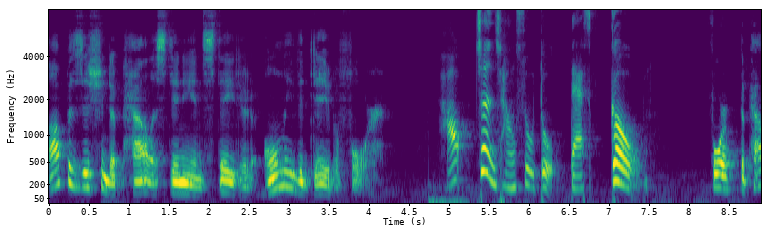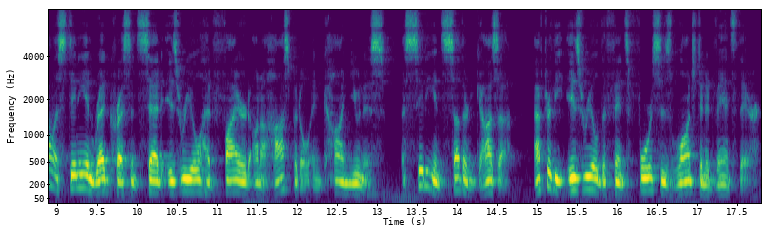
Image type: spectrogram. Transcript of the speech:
opposition to Palestinian statehood only the day before. 好，正常速度，Let's go. For the Palestinian Red Crescent said Israel had fired on a hospital in Khan Yunis, a city in southern Gaza, after the Israel Defense Forces launched an advance there.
